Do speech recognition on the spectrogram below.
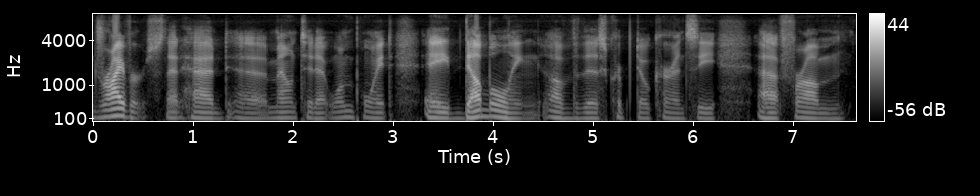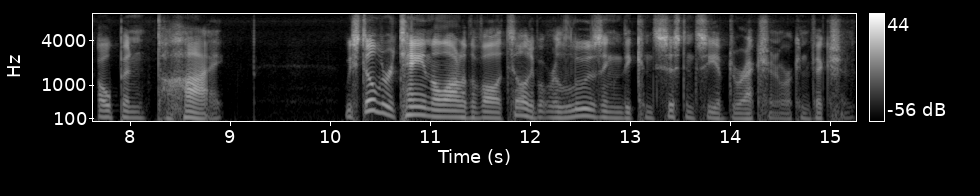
drivers that had uh, mounted at one point a doubling of this cryptocurrency uh, from open to high we still retain a lot of the volatility, but we're losing the consistency of direction or conviction.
